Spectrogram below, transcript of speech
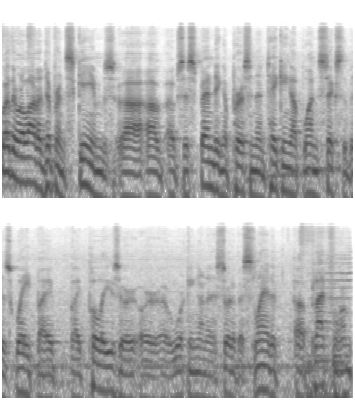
Well, there were a lot of different schemes uh, of, of, suspending a person and taking up one-sixth of his weight by, by pulleys or, or uh, working on a sort of a slanted uh, platform.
